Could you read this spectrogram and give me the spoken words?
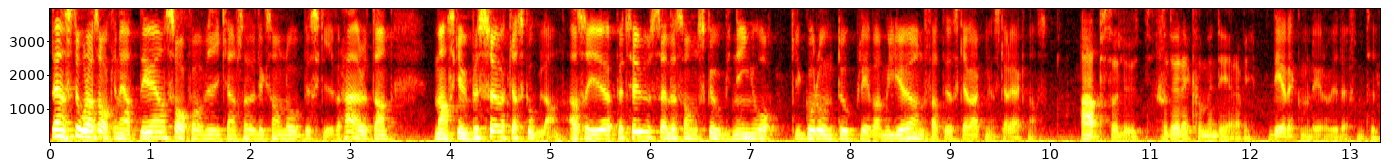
den stora saken är att det är en sak vad vi kanske liksom då beskriver här utan man ska ju besöka skolan. Alltså i öppet hus eller som skuggning och gå runt och uppleva miljön för att det ska, verkligen ska räknas. Absolut, och det rekommenderar vi. Det rekommenderar vi definitivt.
